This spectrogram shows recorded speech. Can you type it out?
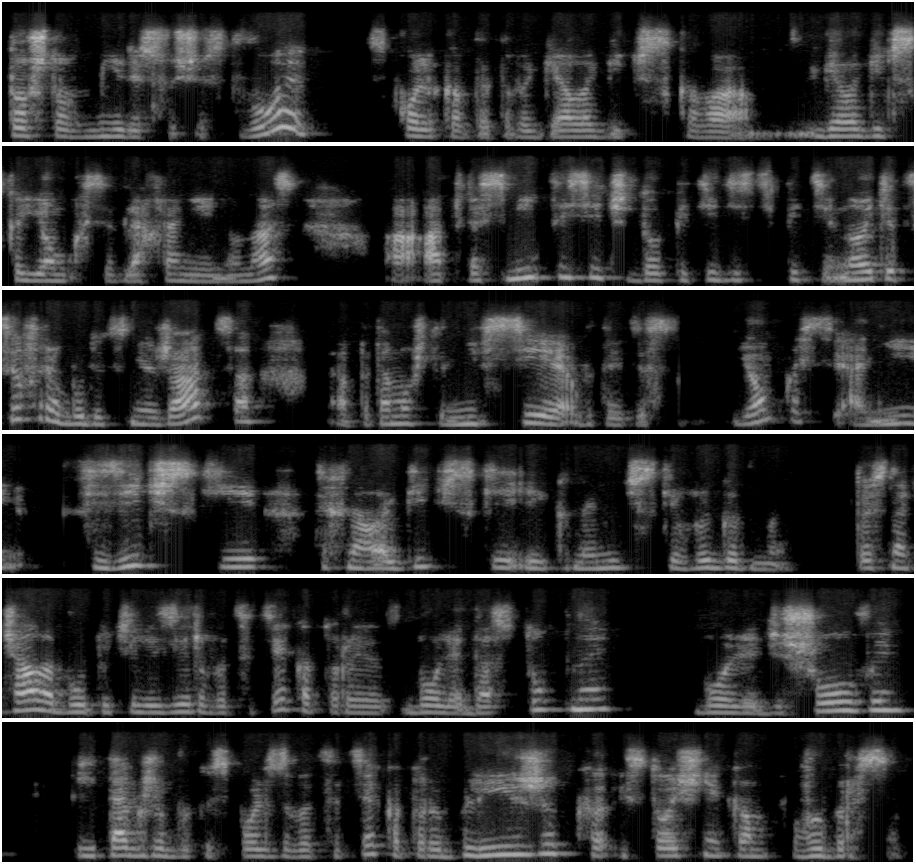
то, что в мире существует, сколько вот этого геологического, геологической емкости для хранения у нас, от 8 тысяч до 55. Но эти цифры будут снижаться, а, потому что не все вот эти емкости, они физически, технологически и экономически выгодны. То есть сначала будут утилизироваться те, которые более доступны, более дешевые, и также будут использоваться те, которые ближе к источникам выбросов.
